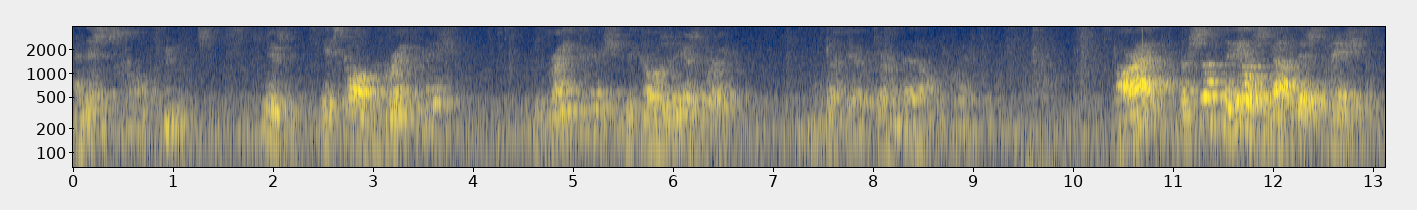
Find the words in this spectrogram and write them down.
And this is called, excuse me, it's called the Great Commission. The Great Commission because it is great. Think they turn that on. All right? There's something else about this commission.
